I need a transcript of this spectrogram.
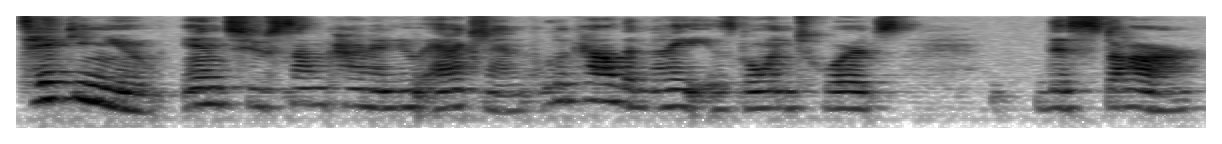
taking you into some kind of new action. Look how the Knight is going towards this star.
